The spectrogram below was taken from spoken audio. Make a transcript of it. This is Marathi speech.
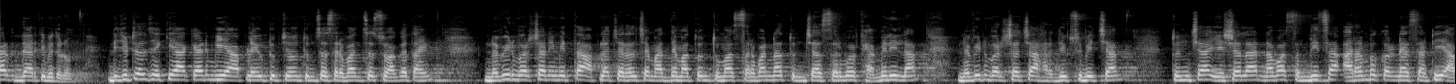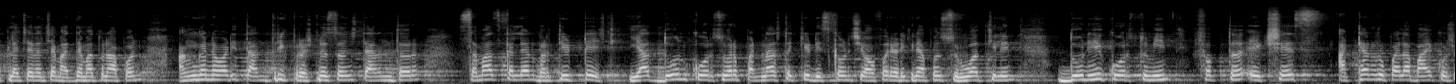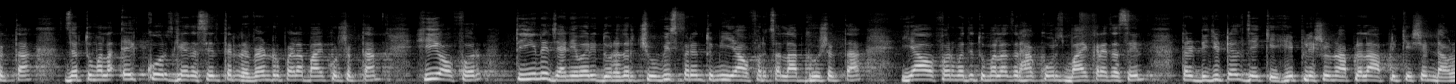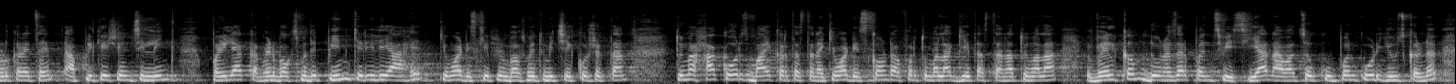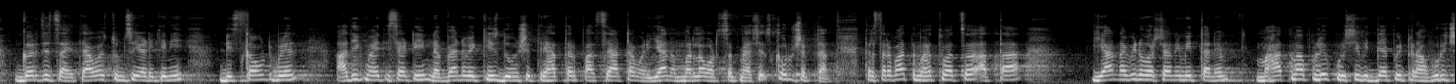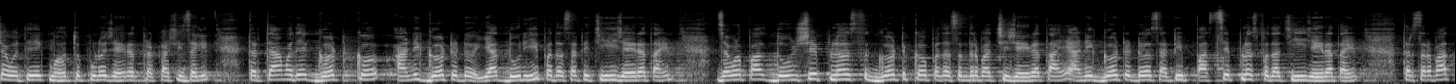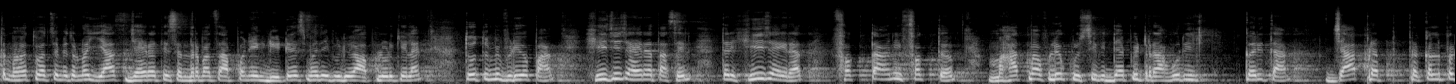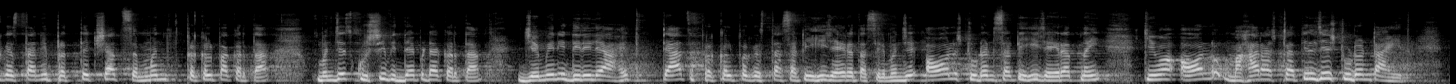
नमस्कार विद्यार्थी मित्रांनो. डिजिटल जे के अकॅडमी या आपल्या यूट्यूब चॅनल तुमचं सर्वांचं स्वागत आहे. नवीन वर्षानिमित्त आपल्या चॅनलच्या माध्यमातून तुम्हा सर्वांना तुमच्या सर्व फॅमिलीला नवीन वर्षाच्या हार्दिक शुभेच्छा. तुमच्या यशाला नवा संधीचा आरंभ करण्यासाठी आपल्या चॅनलच्या माध्यमातून आपण अंगणवाडी तांत्रिक प्रश्नसंच त्यानंतर समाज कल्याण भरती टेस्ट या दोन कोर्सवर पन्नास टक्के डिस्काउंटची ऑफर या ठिकाणी आपण सुरुवात केली. दोन्ही कोर्स तुम्ही फक्त एकशे अठ्ठ्याण्णव रुपयाला बाय करू शकता. जर तुम्हाला एक कोर्स घ्यायचा असेल तर नव्याण्णव रुपयाला बाय करू शकता. ही ऑफर तीन जानेवारी दोन हजार चोवीसपर्यंत तुम्ही या ऑफरचा लाभ घेऊ शकता. या ऑफरमध्ये तुम्हाला जर हा कोर्स बाय करायचा असेल तर डिजिटल जे के हे प्लेस्टोरवरून आपल्याला ॲप्लिकेशन डाउनलोड करायचं आहे. ॲप्लिकेशनची लिंक पहिल्या कमेंट बॉक्समध्ये पिन केलेली आहे किंवा डिस्क्रिप्शन बॉक्समध्ये तुम्ही चेक करू शकता. तुम्ही हा कोर्स बाय करत असताना किंवा डिस्काउंट ऑफर तुम्हाला घेत असताना तुम्हाला वेलकम दोन हजार पंचवीस या नावाचं कुपन कोड यूज करणं गरजेचं आहे. त्यावेळेस तुमचं या ठिकाणी डिस्काउंट मिळेल. अधिक माहितीसाठी नव्याण्णव एकवीस दोनशे त्र्याहत्तर पाचशे अठ्ठावन्न या नंबरला व्हॉट्सअप मॅसेज करू शकता. तर सर्वात महत्त्वाचं आत्ता या नवीन वर्षानिमित्ताने महात्मा फुले कृषी विद्यापीठ राहुरीच्या वतीने एक महत्त्वपूर्ण जाहिरात प्रकाशित झाली. तर त्यामध्ये गट क आणि गट ड या दोन्ही पदासाठीची ही जाहिरात आहे. जवळपास दोनशे प्लस गट क पदासंदर्भाची जाहिरात आहे आणि गट ड साठी पाचशे प्लस पदाची ही जाहिरात आहे. तर सर्वात महत्त्वाचं मित्रांनो याच जाहिराती संदर्भाचा आपण एक डिटेल्समध्ये व्हिडिओ अपलोड केला आहे तो तुम्ही व्हिडिओ पहा. ही जी जाहिरात असेल तर ही जाहिरात फक्त आणि फक्त महात्मा फुले कृषी विद्यापीठ राहू राबविण्याकरिता ज्या प्र प्रकल्पग्रस्तांनी प्रत्यक्षात संबंधित प्रकल्पाकरता म्हणजेच कृषी विद्यापीठाकरता जमिनी दिलेल्या आहेत त्याच प्रकल्पग्रस्तासाठी ही जाहिरात असेल. म्हणजे ऑल स्टुडंटसाठी ही जाहिरात नाही किंवा ऑल महाराष्ट्रातील जे स्टुडंट आहेत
